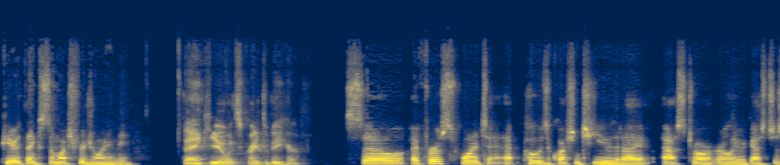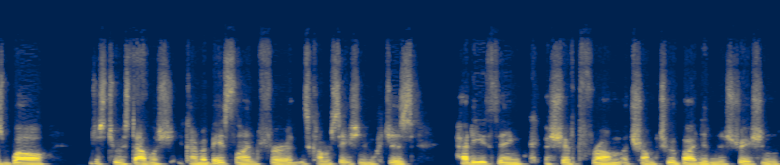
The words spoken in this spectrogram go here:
Peter, thanks so much for joining me. Thank you. It's great to be here. So, I first wanted to pose a question to you that I asked to our earlier guest as well, just to establish kind of a baseline for this conversation, which is how do you think a shift from a Trump to a Biden administration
